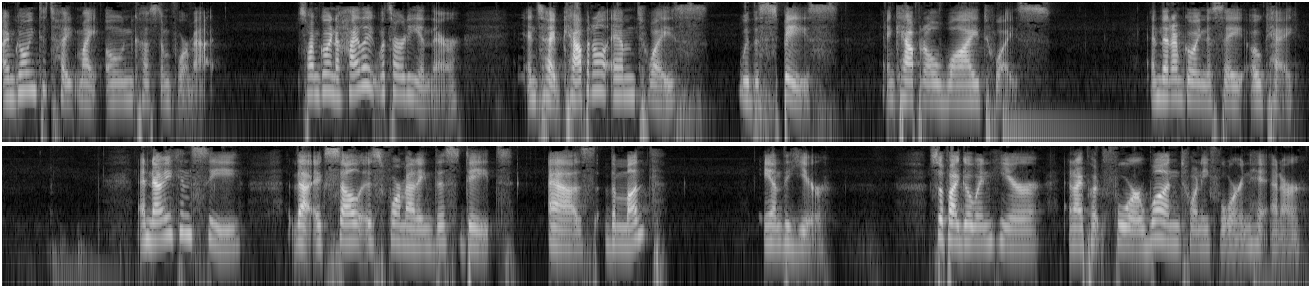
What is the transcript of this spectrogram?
I'm going to type my own custom format. So I'm going to highlight what's already in there and type capital M twice with a space and capital Y twice. And then I'm going to say OK. And now you can see that Excel is formatting this date as the month and the year. So if I go in here and I put 4124 and hit enter,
